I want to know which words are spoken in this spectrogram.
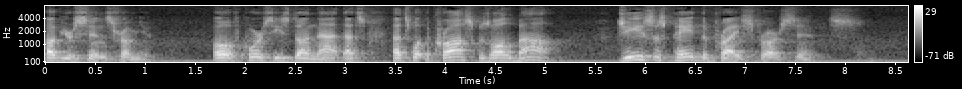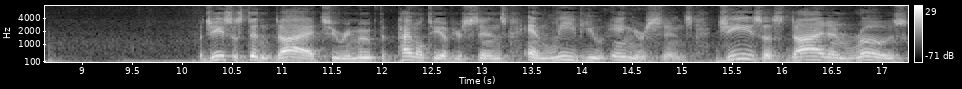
of your sins from you. Oh, of course, he's done that. That's, that's what the cross was all about. Jesus paid the price for our sins. But Jesus didn't die to remove the penalty of your sins and leave you in your sins. Jesus died and rose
